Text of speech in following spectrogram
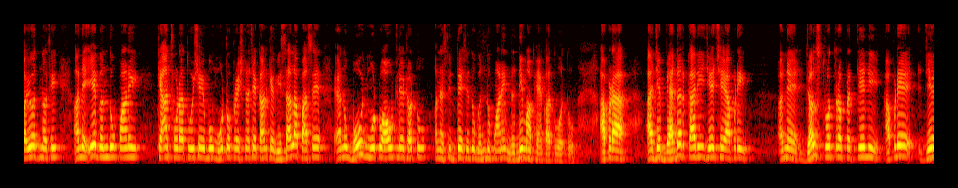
થયો જ નથી. અને એ ગંદુ પાણી ક્યાં છોડાતું છે એ બહુ મોટો પ્રશ્ન છે, કારણ કે વિશાલા પાસે એનું બહુ જ મોટું આઉટલેટ હતું અને સીધે સીધું ગંદુ પાણી નદીમાં ફેંકાતું હતું. આપણા આ જે બેદરકારી જે છે આપણી અને જળ સ્ત્રોત પ્રત્યેની આપણે જે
